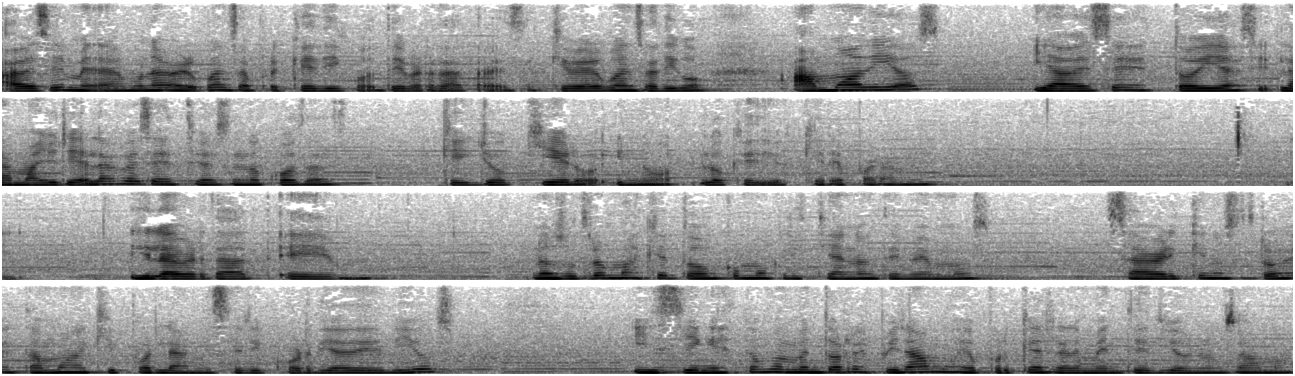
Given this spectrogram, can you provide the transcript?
a veces me da una vergüenza porque digo, de verdad, a veces, qué vergüenza, digo, amo a Dios y a veces estoy así, la mayoría de las veces estoy haciendo cosas que yo quiero y no lo que Dios quiere para mí. Y, la verdad, eh, nosotros más que todos como cristianos debemos saber que nosotros estamos aquí por la misericordia de Dios. Y si en este momento respiramos es porque realmente Dios nos ama.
